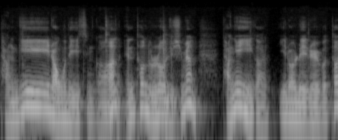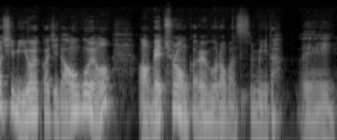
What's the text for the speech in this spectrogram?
단기라고 돼 있으니까 엔터 눌러주시면 당해 기간 1월 1일부터 12월까지 나오고요. 어, 매출 원가를 물어봤습니다. 네.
